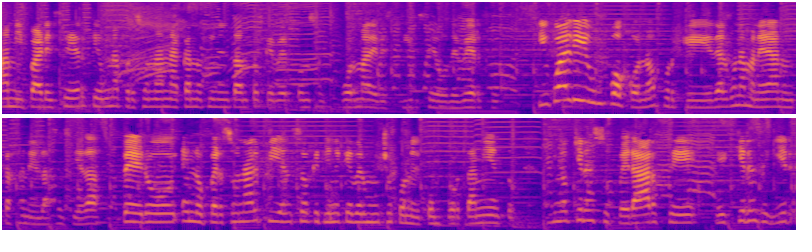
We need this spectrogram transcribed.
a mi parecer, que una persona naca no tiene tanto que ver con su forma de vestirse o de verse. Igual y un poco, ¿no? Porque de alguna manera no encajan en la sociedad. Pero en lo personal pienso que tiene que ver mucho con el comportamiento. No quieren superarse, eh, quieren seguir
